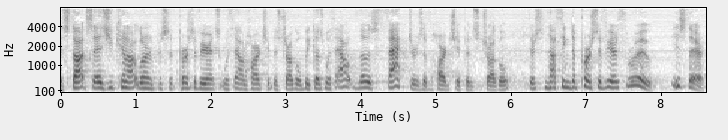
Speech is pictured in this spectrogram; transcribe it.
As Stott says, you cannot learn perseverance without hardship and struggle because without those factors of hardship and struggle, there's nothing to persevere through, is there?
